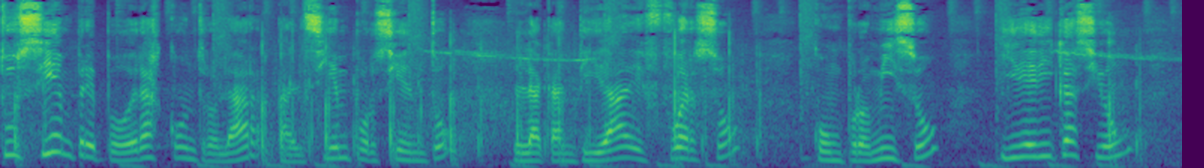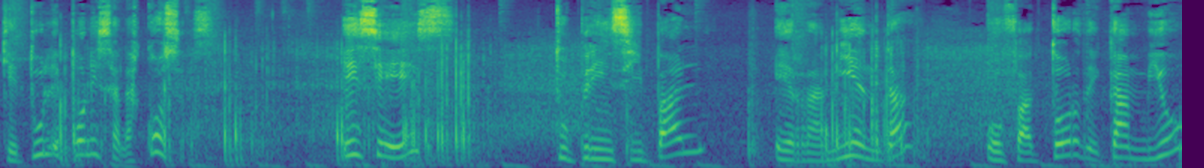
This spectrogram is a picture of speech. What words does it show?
tú siempre podrás controlar al 100% la cantidad de esfuerzo, compromiso y dedicación que tú le pones a las cosas. Ese es tu principal herramienta o factor de cambio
